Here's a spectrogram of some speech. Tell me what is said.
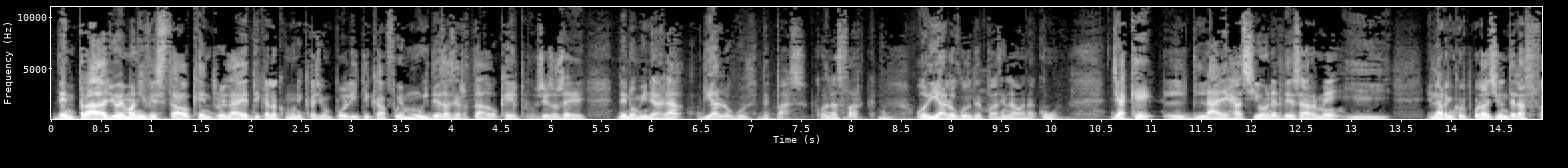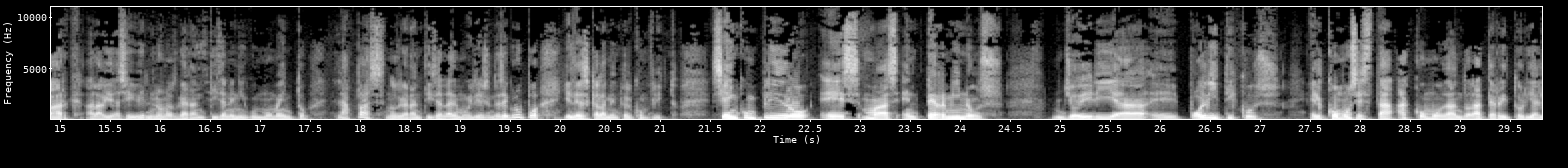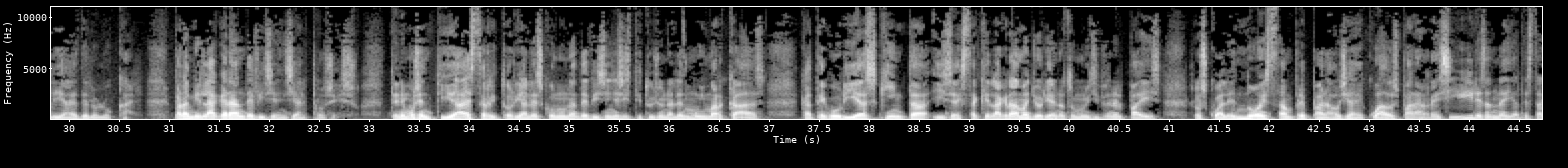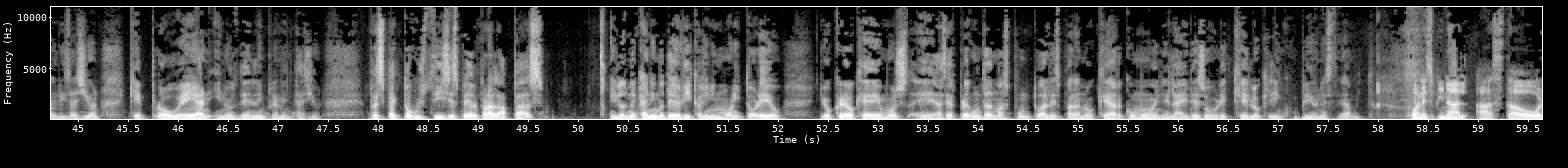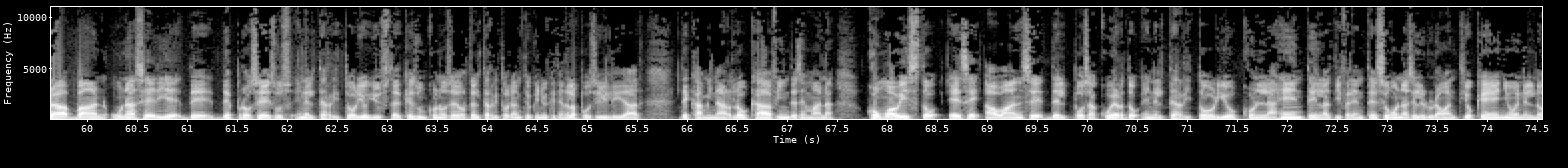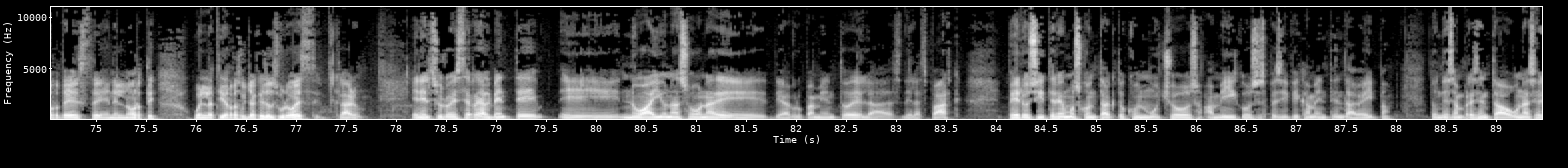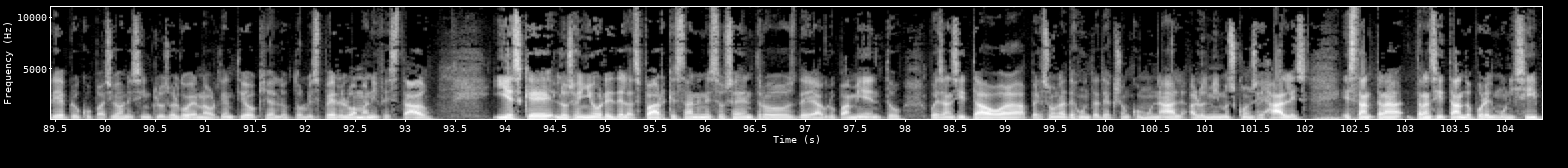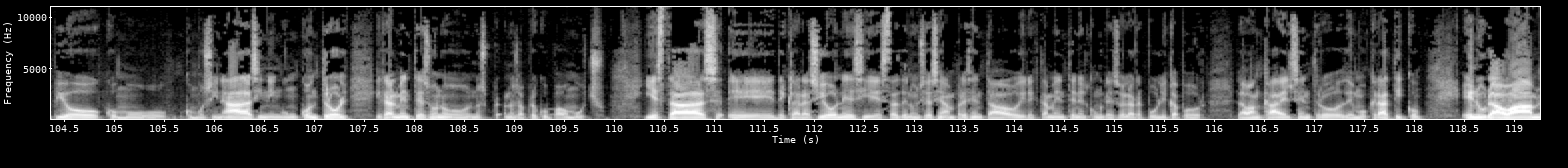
De entrada yo he manifestado que dentro de la ética la comunicación política fue muy desacertado que el proceso se denominara diálogos de paz con las FARC o diálogos de paz en La Habana, Cuba, ya que la dejación, el desarme y la reincorporación de las FARC a la vida civil no nos garantizan en ningún momento la paz, nos garantizan la demovilización de ese grupo y el desescalamiento del conflicto. Se ha incumplido es más en términos, yo diría, eh, políticos, el cómo se está acomodando la territorialidad desde lo local. Para mí es la gran deficiencia del proceso. Tenemos entidades territoriales con unas deficiencias institucionales muy marcadas, categorías quinta y sexta, que es la gran mayoría de nuestros municipios en el país, los cuales no están preparados y adecuados para recibir esas medidas de estabilización que provean y nos den la implementación. Respecto a justicia especial para la paz, y los mecanismos de verificación y monitoreo, yo creo que debemos eh, hacer preguntas más puntuales para no quedar como en el aire sobre qué es lo que ha incumplido en este ámbito. Juan Espinal, hasta ahora van una serie de, de, procesos en el territorio y usted que es un conocedor del territorio antioqueño y que tiene la posibilidad de caminarlo cada fin de semana, ¿cómo ha visto ese avance del posacuerdo en el territorio, con la gente, en las diferentes zonas, el Urabá antioqueño, en el nordeste, en el norte o en la tierra suya que es el suroeste? Claro. En el suroeste realmente eh, no hay una zona de, de, agrupamiento de las, de las FARC, pero sí tenemos contacto con muchos amigos, específicamente en Dabeipa, donde se han presentado una serie de preocupaciones. Incluso el gobernador de Antioquia, el doctor Luis Pérez, lo ha manifestado. Y es que los señores de las FARC que están en esos centros de agrupamiento, pues han citado a personas de juntas de acción comunal, a los mismos concejales, están transitando por el municipio como, como si nada, sin ningún control, y realmente eso no, nos, nos, ha preocupado mucho. Y estas eh, declaraciones y estas denuncias se han presentado directamente en el Congreso de la República por la bancada del Centro Democrático. En Urabá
